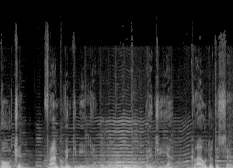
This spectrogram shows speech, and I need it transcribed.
Voce Franco Ventimiglia. Regia Claudio Desser.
